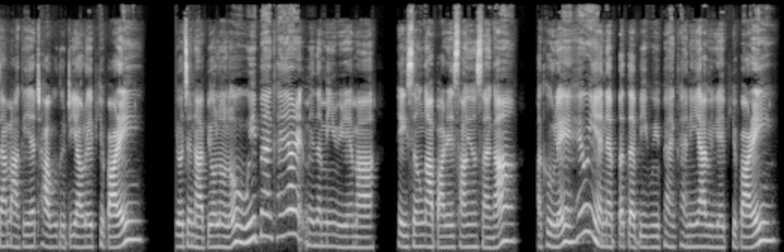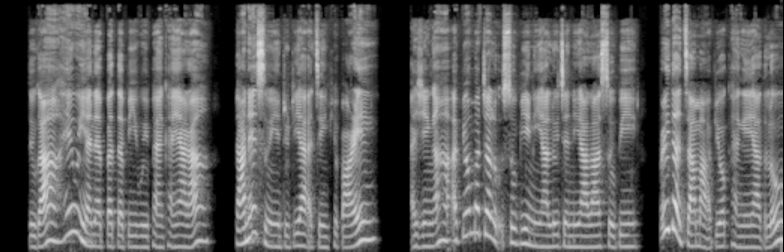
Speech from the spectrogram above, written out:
ကြားမှာကြရက်ထားဘူးသူတစ်ယောက်လည်းဖြစ်ပါတယ်။ပြောချင်တာပြောလုံးလို့ဝေဖန်ခံရတဲ့မင်းသမီးတွေထဲမှာထိတ်ဆုံးကပါတဲ့ဆောင်းရွံဆန်က အခုလေဟဲဝီယန်နဲ့ပတ်သက်ပြီးဝေဖန်ခံနေရပြီလည်းဖြစ်ပါတယ်။သူကဟဲဝီယန်နဲ့ပတ်သက်ပြီးဝေဖန်ခံရတာဒါနဲ့ဆိုရင်ဒုတိယအကြိမ်ဖြစ်ပါတယ်။အရင်ကအပြောမတက်လို့အဆိုပြနေရလူချင်နေရလားဆိုပြီးပြိသက်ကြားမှာအပြောခံခဲ့ရသလို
